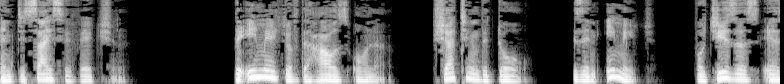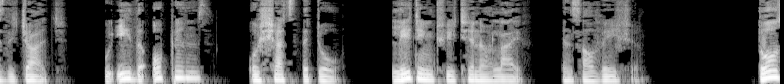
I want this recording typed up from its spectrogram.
and decisive action. The image of the house owner shutting the door is an image for Jesus as the judge who either opens or shuts the door, leading to eternal life and salvation. Those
